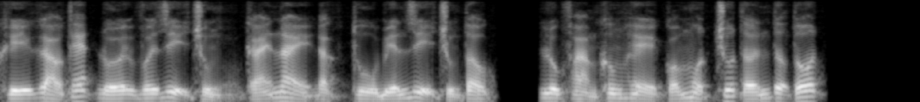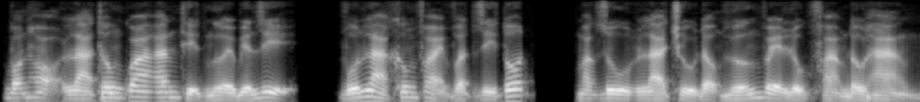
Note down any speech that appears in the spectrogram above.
khí gào thét đối với dị chủng, cái này đặc thù biến dị chủng tộc, lục phàm không hề có một chút ấn tượng tốt. Bọn họ là thông qua ăn thịt người biến dị vốn là không phải vật gì tốt, mặc dù là chủ động hướng về lục phàm đầu hàng,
